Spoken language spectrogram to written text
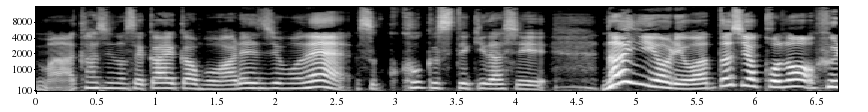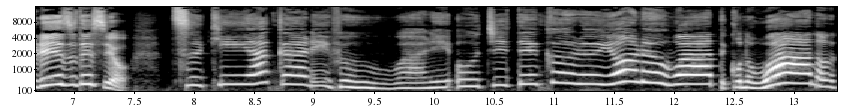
ん。まあ、歌詞の世界観もアレンジもね、すっごく素敵だし、何より私はこのフレーズですよ。月明かりふんわり落ちてくる夜はってこのわーの夜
